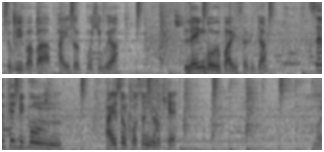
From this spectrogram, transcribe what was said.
조비바바 바이솔 꽃이고요. 레인보우 바이솔이죠. 센페비붐 바이솔 꽃은 이렇게 뭐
